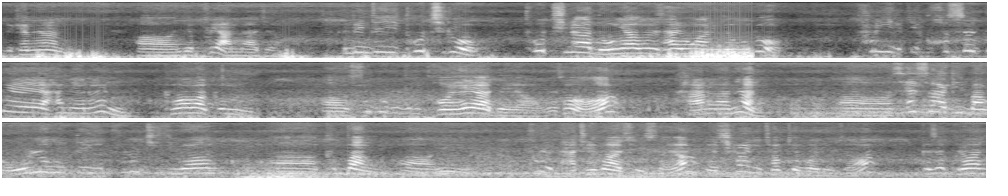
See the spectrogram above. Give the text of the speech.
이렇게 하면 어, 이제 풀이 안 나죠. 근데 이제 이 토치로 토치나 농약을 사용하는 경우도 풀이 이렇게 컸을 때 하면은 그만큼 어, 수고를 좀 더 해야 돼요. 그래서 가능하면 어, 새싹이 막 올라올 때 이 풀을 치지면 어, 금방 어, 이 풀을 다 제거할 수 있어요. 시간이 적게 걸리죠. 그래서 그러한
